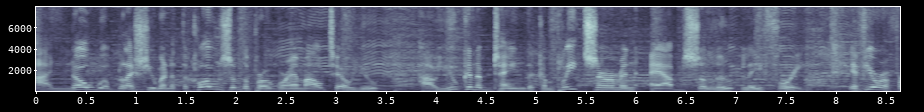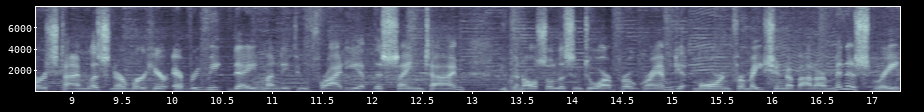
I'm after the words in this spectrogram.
I know will bless you. And at the close of the program, I'll tell you how you can obtain the complete sermon absolutely free. If you're a first time listener, we're here every weekday, Monday through Friday at this same time. You can also listen to our program, get more information about our ministry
